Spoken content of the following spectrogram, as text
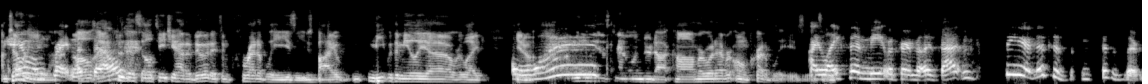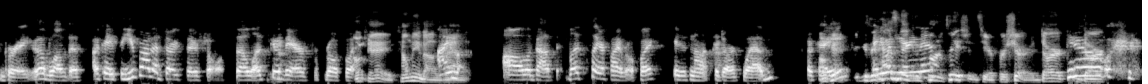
I'm telling you, right after this, I'll teach you how to do it. It's incredibly easy. You just buy meet with Amelia or like, you know, calendar.com or whatever. Oh, incredibly easy. It's I like the meet with Amelia. That see, this is this is great. I love this. Okay, so you brought up dark social. So let's go yeah. there real quick. Okay, tell me about I'm that. all about that. Let's clarify real quick. It is not the dark web. Okay. okay because it Anyone has negative connotations here for sure. Dark, you know, dark.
